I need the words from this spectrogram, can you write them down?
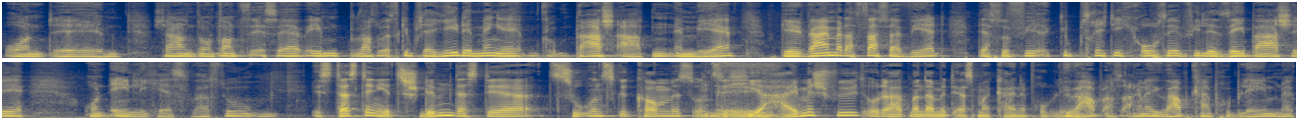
und, äh, und sonst ist er eben, was, es gibt ja jede Menge Barscharten im Meer. Je wärmer das Wasser wird, desto gibt es richtig große, viele Seebarsche und ähnliches, weißt du. Ist das denn jetzt schlimm, dass der zu uns gekommen ist und nee. sich hier heimisch fühlt oder hat man damit erstmal keine Probleme? Überhaupt als Angler überhaupt kein Problem. Ne?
